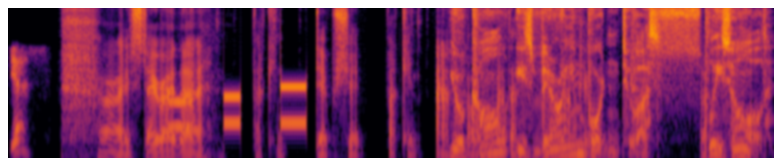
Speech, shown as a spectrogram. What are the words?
Yes. All right, stay right there. Fucking dipshit. Fucking asshole. Your call is very important to us. Please hold.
